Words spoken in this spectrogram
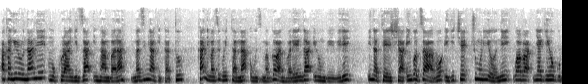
akagira urunani mu kurangiza intambara imaze imyaka itatu kandi imaze guhitana ubuzima bw'abantu barenga ibihumbi bibiri inatesha ingo zabo igice c'umuriyoni w'abanyagihugu.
